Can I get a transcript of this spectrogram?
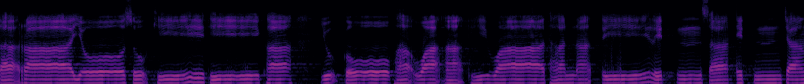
ตรายโย สุขีทีคายุโกภวะอภิวาทนาติลิตสนิจัง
